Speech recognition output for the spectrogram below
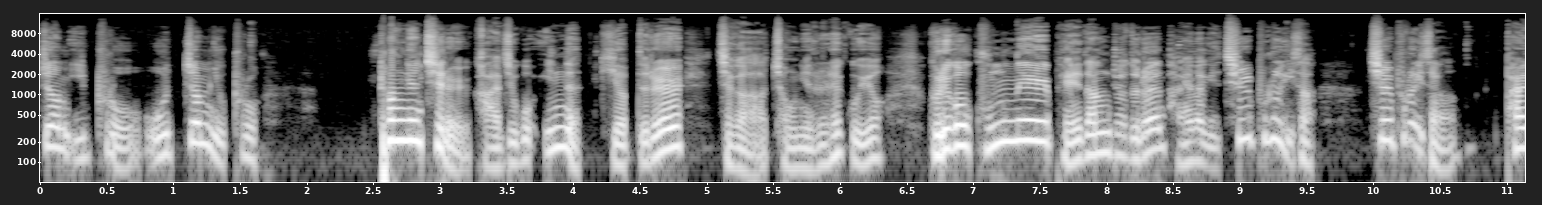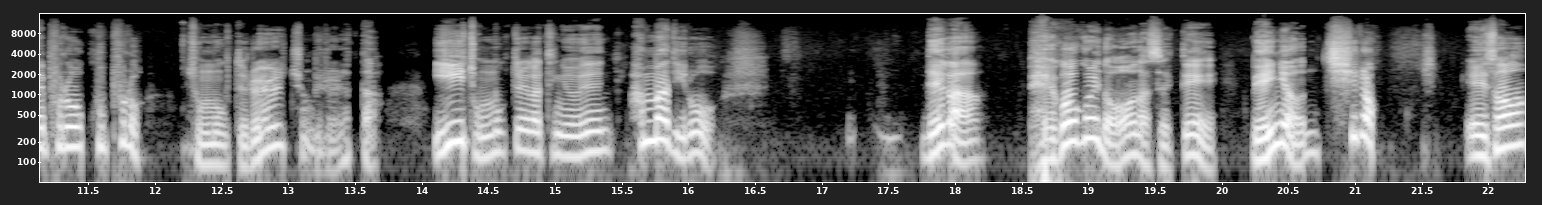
6.2%, 5.6% 평균치를 가지고 있는 기업들을 제가 정리를 했고요. 그리고 국내 배당주들은 당연하게 7% 이상, 7% 이상, 8%, 9% 종목들을 준비를 했다. 이 종목들 같은 경우에는 한마디로 내가 100억을 넣어놨을 때 매년 7억에서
